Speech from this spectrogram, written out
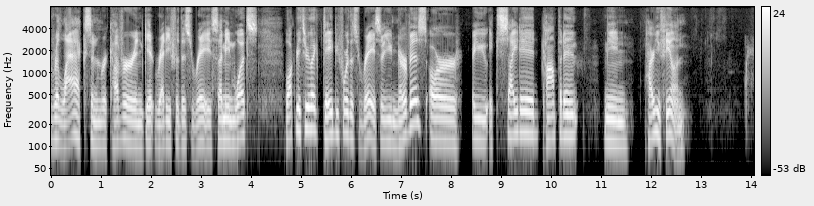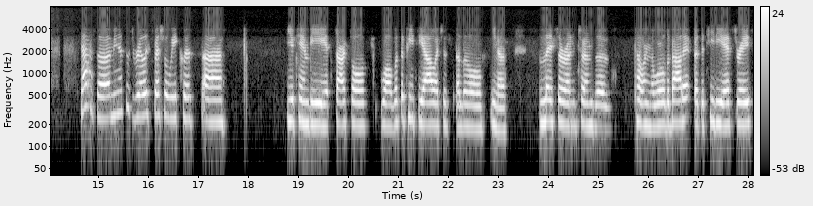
relax and recover and get ready for this race. I mean, what's walk me through like day before this race? Are you nervous or are you excited, confident? I mean, how are you feeling? Yeah, so I mean, it's this really special week with uh, UTMB. It starts off well with the PTL, which is a little, you know, lesser in terms of telling the world about it. But the TDS race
